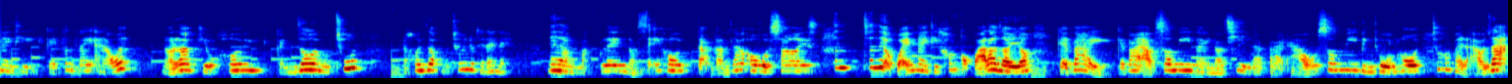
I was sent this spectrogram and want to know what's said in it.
này thì cái phần tay áo ấy Nó là kiểu hơi cánh rơi một chút Nó hơi rộng một chút như thế này này. Nên là mặc lên nó sẽ hơi tạo cảm giác oversize. Chất, chất liệu của em này thì không có quá là dày đâu. Cái vải cái vải áo sơ mi này nó chỉ là vải áo sơ mi bình thường thôi chứ không phải là áo dạ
